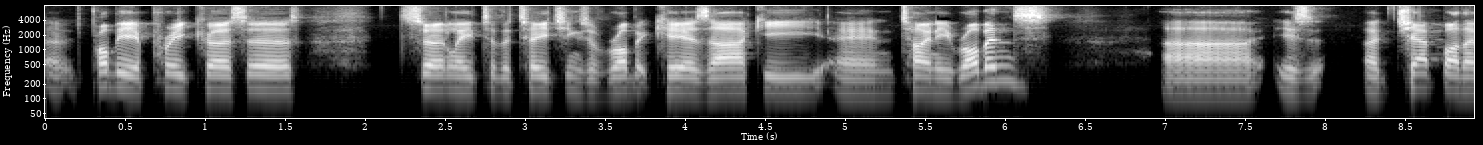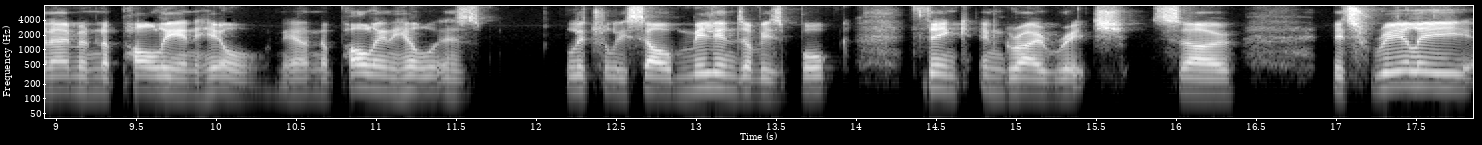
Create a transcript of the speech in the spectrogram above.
uh, it's probably a precursor, certainly to the teachings of Robert Kiyosaki and Tony Robbins, uh, is a chap by the name of Napoleon Hill. Now, Napoleon Hill has literally sold millions of his book, Think and Grow Rich. So it's really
